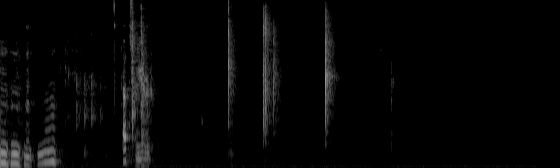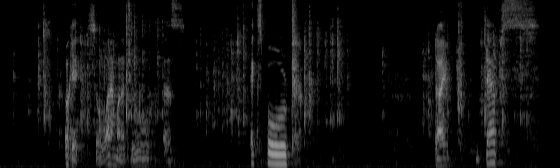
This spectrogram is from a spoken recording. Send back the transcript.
Mm-hmm, mm-hmm, mm-hmm. That's weird. Okay, so what I'm gonna do is export type defs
